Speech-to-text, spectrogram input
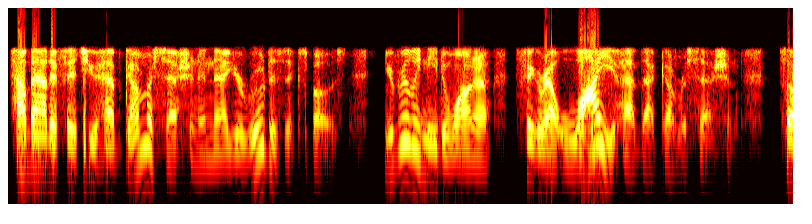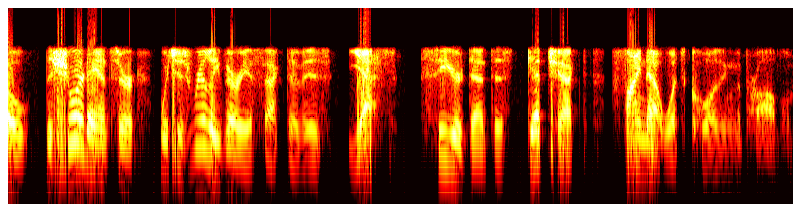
How about if it's you have gum recession and now your root is exposed? You really need to want to figure out why you have that gum recession. So the short answer, which is really very effective, is yes. See your dentist, get checked, find out what's causing the problem.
